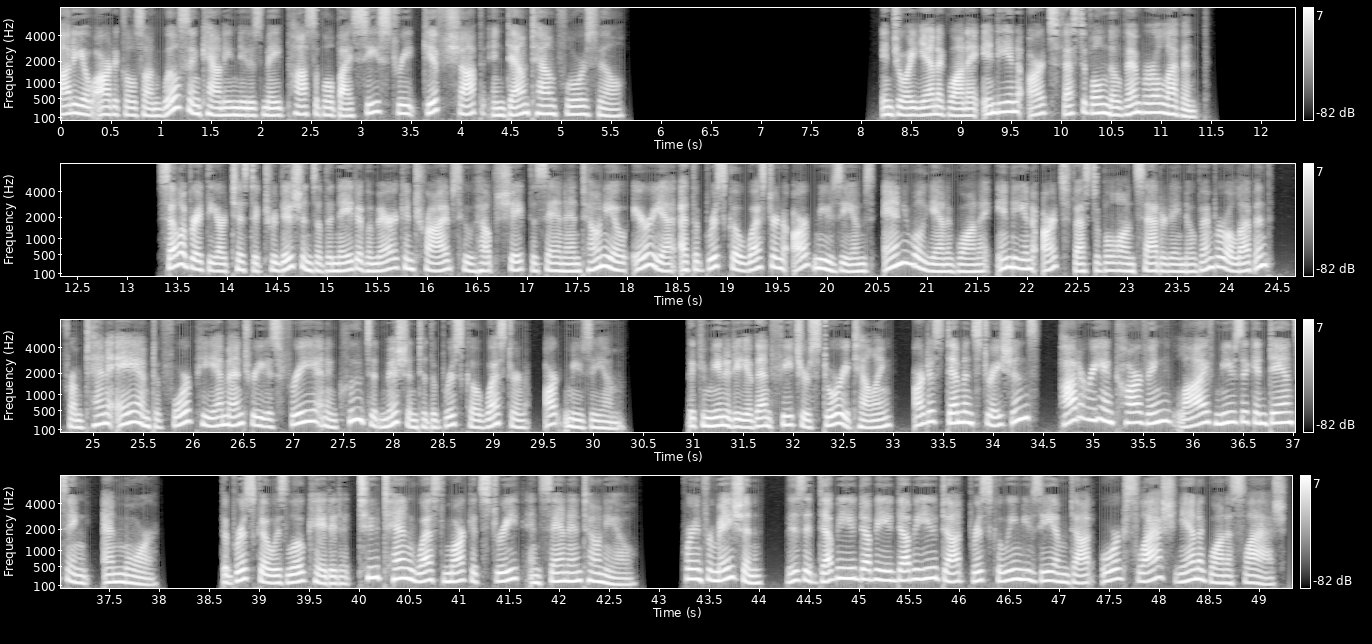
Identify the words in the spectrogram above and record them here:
Audio articles on Wilson County News made possible by C Street Gift Shop in downtown Floresville. Enjoy Yanaguana Indian Arts Festival November 11th. Celebrate the artistic traditions of the Native American tribes who helped shape the San Antonio area at the Briscoe Western Art Museum's annual Yanaguana Indian Arts Festival on Saturday, November 11th from 10 a.m. to 4 p.m. Entry is free and includes admission to the Briscoe Western Art Museum. The community event features storytelling, artist demonstrations, pottery and carving, live music and dancing, and more. The Briscoe is located at 210 West Market Street in San Antonio. For information, visit www.briscoemuseum.org/yanaguana/.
